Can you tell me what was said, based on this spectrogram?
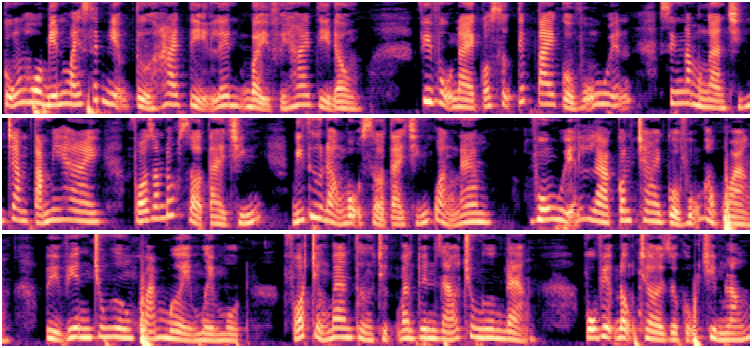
cũng hô biến máy xét nghiệm từ 2 tỷ lên 7,2 tỷ đồng. Phi vụ này có sự tiếp tay của Vũ Nguyễn, sinh năm 1982, Phó Giám đốc Sở Tài chính, Bí thư Đảng bộ Sở Tài chính Quảng Nam. Vũ Nguyễn là con trai của Vũ Ngọc Hoàng, Ủy viên Trung ương khóa 10-11, Phó trưởng ban thường trực Ban tuyên giáo Trung ương Đảng, Vụ việc động trời rồi cũng chìm lắng,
